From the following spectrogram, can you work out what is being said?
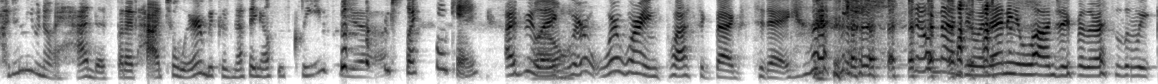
I didn't even know I had this, but I've had to wear because nothing else is clean. Yeah. I'm just like, okay. I'd be like, we're we're wearing plastic bags today. no, I'm not doing any laundry for the rest of the week.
